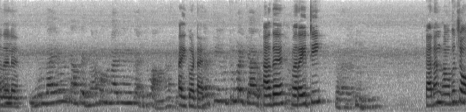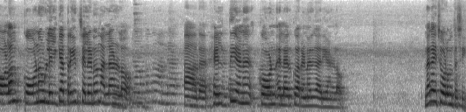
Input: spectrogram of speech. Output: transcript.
അതെല്ലേ. ആയിക്കോട്ടെ. അതെ വെറൈറ്റി. കാരണം നമുക്ക് ചോളം കോണ ഉള്ളിലേക്ക് അത്രയും ചെല്ലണത് നല്ലതാണല്ലോ. ആ അതെ. ഹെൽത്തിയാണ് കോൺ എല്ലാവർക്കും അറിയണ ഒരു കാര്യമാണല്ലോ. എന്നാ കഴിച്ചോളൂ മുത്തശ്ശി.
